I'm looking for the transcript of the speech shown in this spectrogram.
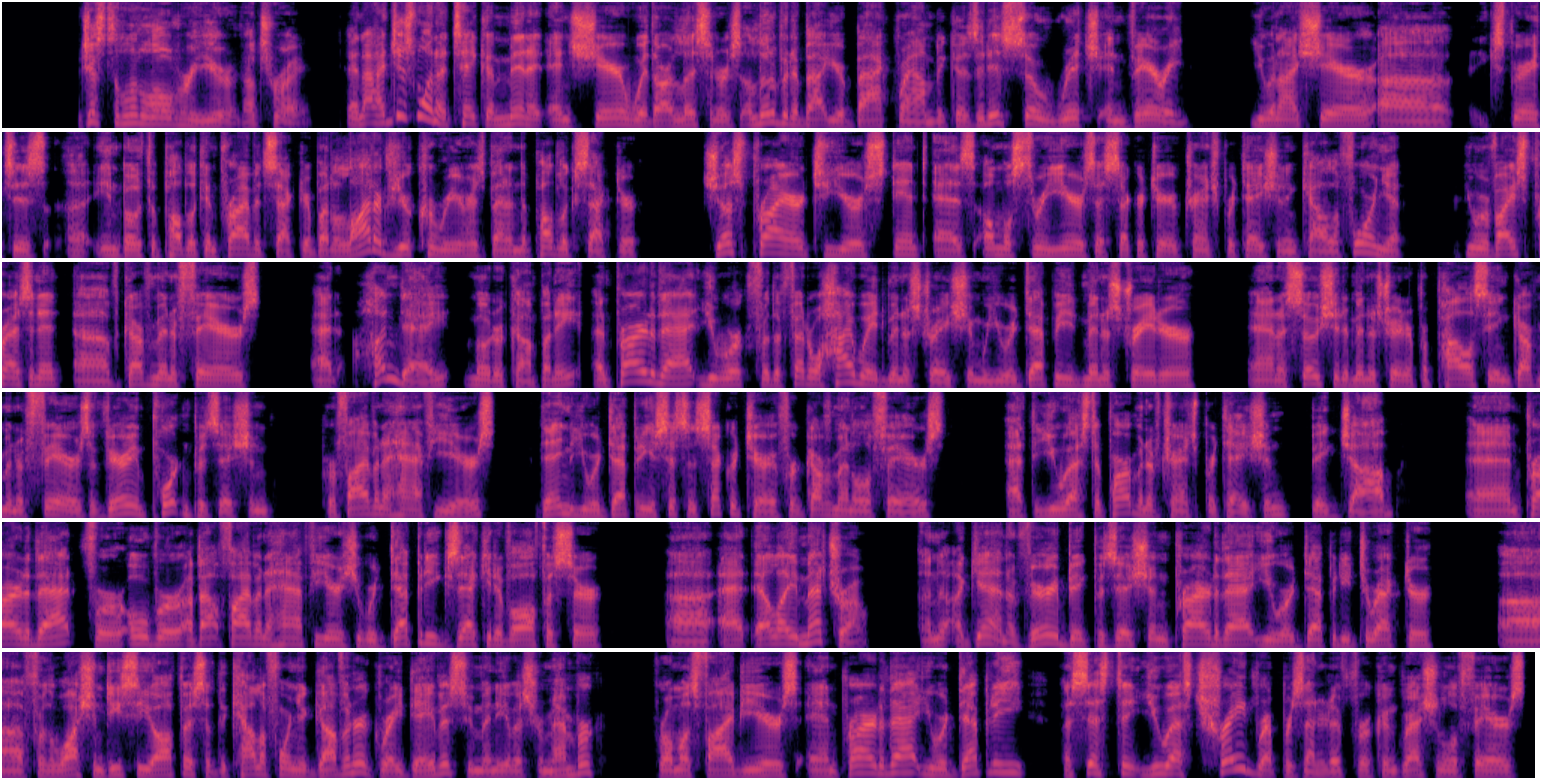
Just a little over a year. That's right. And I just want to take a minute and share with our listeners a little bit about your background because it is so rich and varied. You and I share uh, experiences uh, in both the public and private sector, but a lot of your career has been in the public sector just prior to your stint as almost three years as Secretary of Transportation in California, you were Vice President of Government Affairs at Hyundai Motor Company. And prior to that, you worked for the Federal Highway Administration, where you were Deputy Administrator and Associate Administrator for Policy and Government Affairs, a very important position for five and a half years. Then you were Deputy Assistant Secretary for Governmental Affairs at the U.S. Department of Transportation, big job. And prior to that, for over about five and a half years, you were deputy executive officer uh, at LA Metro. And again, a very big position. Prior to that, you were deputy director uh, for the Washington, D.C. office of the California governor, Gray Davis, who many of us remember, for almost five years. And prior to that, you were deputy assistant U.S. trade representative for congressional affairs.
